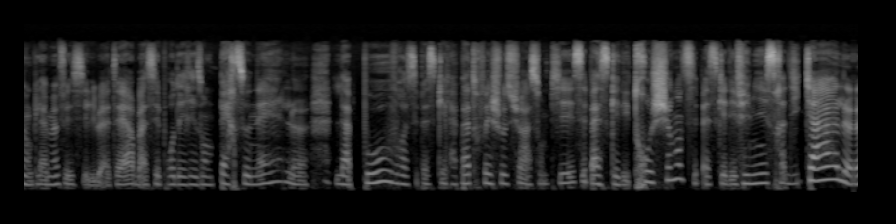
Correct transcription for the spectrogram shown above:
donc la meuf est célibataire, bah, c'est pour des raisons personnelles. La pauvre, c'est parce qu'elle n'a pas trouvé chaussure à son pied, c'est parce qu'elle est trop chiante, c'est parce qu'elle est féministe radicale.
